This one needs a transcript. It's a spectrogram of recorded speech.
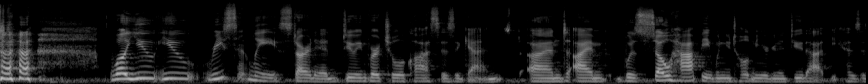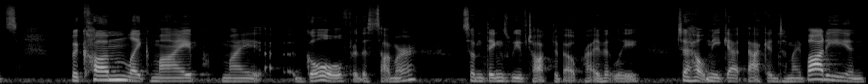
Yeah. well, you you recently started doing virtual classes again, and I was so happy when you told me you're going to do that because it's become like my my goal for the summer. Some things we've talked about privately to help me get back into my body and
